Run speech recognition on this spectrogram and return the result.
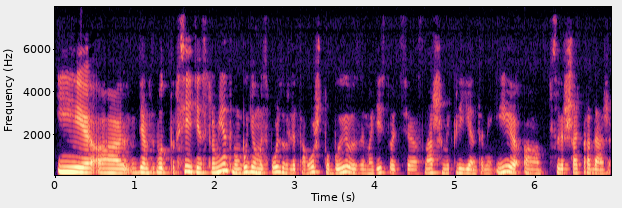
И э, вот все эти инструменты мы будем использовать для того, чтобы взаимодействовать э, с нашими клиентами и э, совершать продажи.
